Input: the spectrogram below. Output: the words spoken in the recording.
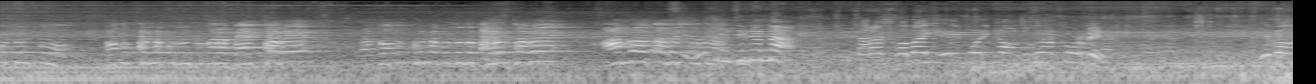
পর্যন্ত যতক্ষণ না পর্যন্ত তারা ব্যাগ যাবে তারা ততক্ষণ না পর্যন্ত ফেরত যাবে আমরাও তাদের ইঞ্জিনিয়ার না তারা সবাই এই পরীক্ষা অংশগ্রহণ করবে। এবং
